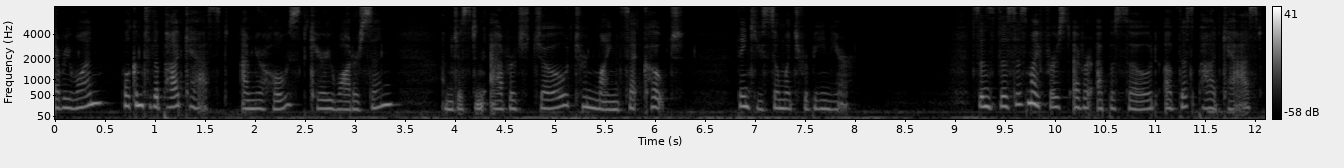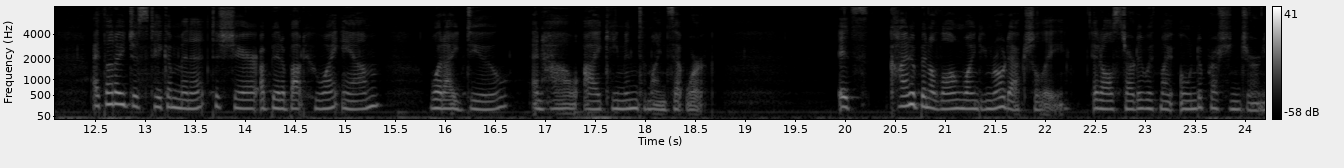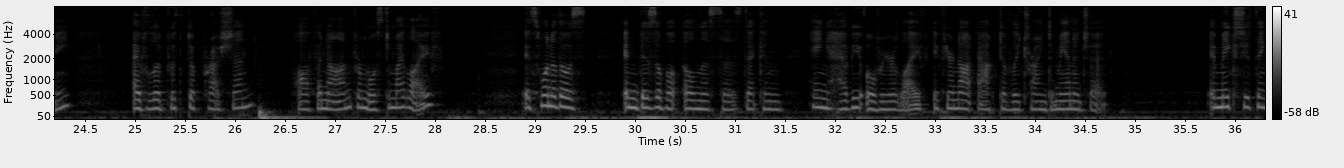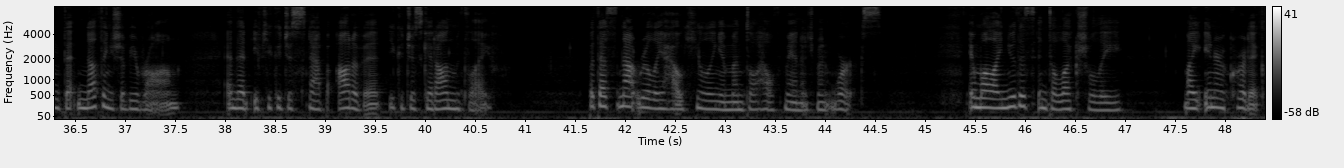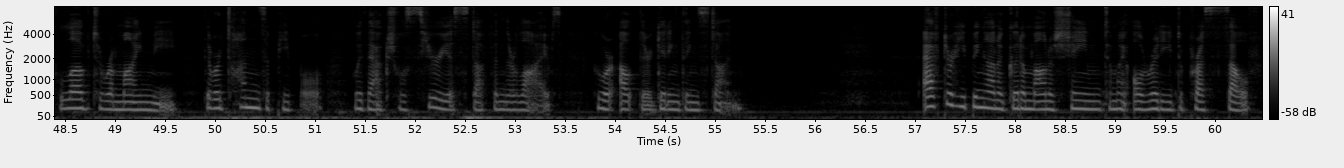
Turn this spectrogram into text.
Everyone. Welcome to the podcast. I'm your host, Carrie Watterson. I'm just an average Joe turned mindset coach. Thank you so much for being here. Since this is my first ever episode of this podcast, I thought I'd just take a minute to share a bit about who I am, what I do, and how I came into mindset work. It's kind of been a long, winding road, actually. It all started with my own depression journey. I've lived with depression off and on for most of my life. It's one of those invisible illnesses that can hang heavy over your life if you're not actively trying to manage it. It makes you think that nothing should be wrong and that if you could just snap out of it, you could just get on with life. But that's not really how healing and mental health management works. And while I knew this intellectually, my inner critic loved to remind me there were tons of people with actual serious stuff in their lives who are out there getting things done. After heaping on a good amount of shame to my already depressed self,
